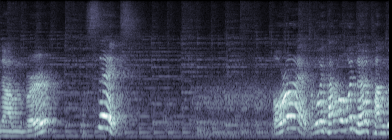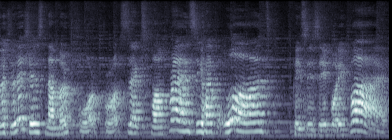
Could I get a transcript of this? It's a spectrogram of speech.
number 6. Alright, we have a winner. Congratulations, number 446 from France. You have won PCC 45.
